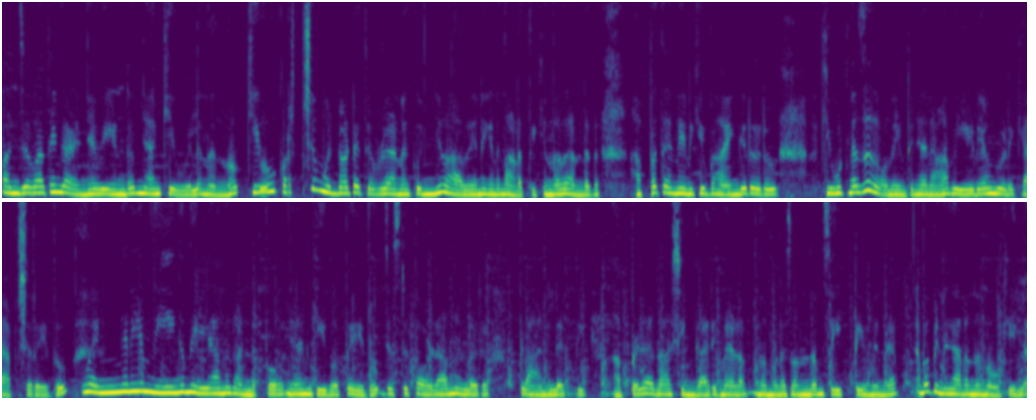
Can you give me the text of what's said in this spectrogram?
പഞ്ചവാദ്യം കഴിഞ്ഞ് വീണ്ടും ഞാൻ ക്യൂവിൽ നിന്നു. ക്യൂ കുറച്ച് മുന്നോട്ട് എത്തിയപ്പോഴാണ് കുഞ്ഞു ആവേനെ ഇങ്ങനെ നടത്തിക്കുന്നത് കണ്ടത്. അപ്പം തന്നെ എനിക്ക് ഭയങ്കര ഒരു ക്യൂട്ട്നെസ് തോന്നിയിട്ട് ഞാൻ ആ വീഡിയോയും കൂടി ക്യാപ്ചർ ചെയ്തു. അപ്പോൾ എങ്ങനെയും നീങ്ങുന്നില്ല എന്ന് കണ്ടപ്പോൾ ഞാൻ ഗീവ് അപ്പ് ചെയ്തു. ജസ്റ്റ് തൊഴാന്നുള്ളൊരു പ്ലാനിലെത്തി അപ്പോഴതാ ശിങ്കാരിമേളം നമ്മുടെ സ്വന്തം സീക്ക് ടീമിന്റെ അപ്പോൾ പിന്നെ ഞാനൊന്നും നോക്കിയില്ല.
